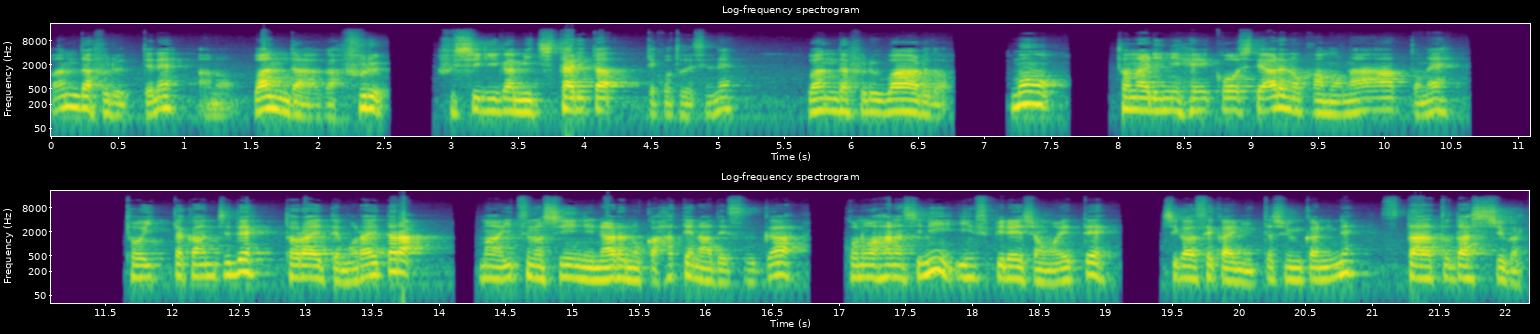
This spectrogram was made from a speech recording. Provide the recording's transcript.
wonderful ってね、あの、 wonder が full、不思議が満ち足りたってことですよね。ワンダフルワールドも隣に並行してあるのかもなぁとね。といった感じで捉えてもらえたら、まあいつのシーンになるのかハテナですが、このお話にインスピレーションを得て、違う世界に行った瞬間にね、スタートダッシュが効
